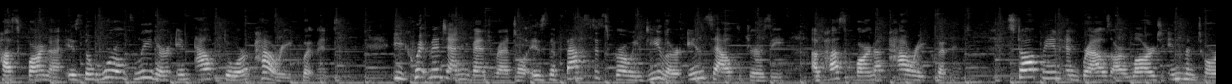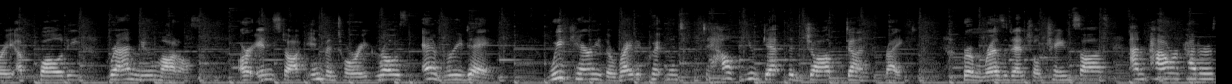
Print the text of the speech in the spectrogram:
Husqvarna is the world's leader in outdoor power equipment. Equipment and Event Rental is the fastest growing dealer in South Jersey of Husqvarna power equipment. Stop in and browse our large inventory of quality, brand new models. Our in-stock inventory grows every day. We carry the right equipment to help you get the job done right. From residential chainsaws and power cutters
